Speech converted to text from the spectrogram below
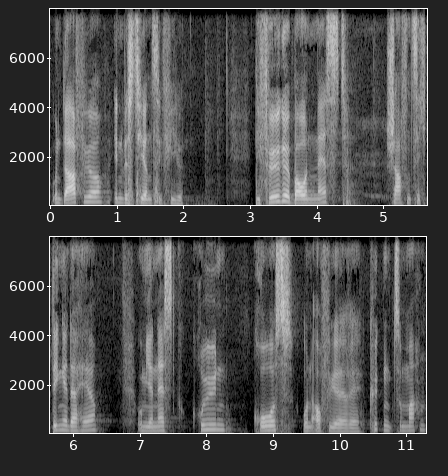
Und dafür investieren sie viel. Die Vögel bauen Nest, schaffen sich Dinge daher, um ihr Nest grün, groß und auch für ihre Küken zu machen.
